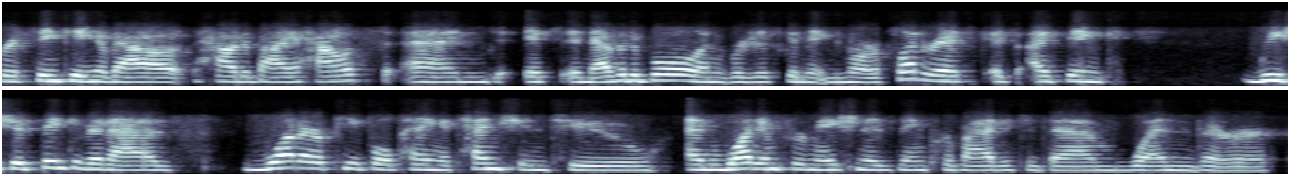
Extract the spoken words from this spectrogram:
for thinking about how to buy a house and it's inevitable and we're just going to ignore flood risk it's i think we should think of it as what are people paying attention to and what information is being provided to them when they're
